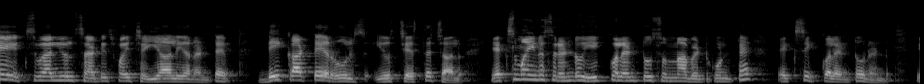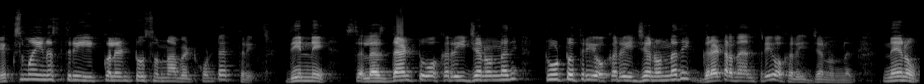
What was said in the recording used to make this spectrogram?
ఏ ఎక్స్ వాల్యూలు సాటిస్ఫై చెయ్యాలి అని అంటే డీకాటే రూల్స్ యూజ్ చేస్తే చాలు. ఎక్స్ మైనస్ రెండు ఈక్వలెంట్ టు సున్నా పెట్టుకుంటే ఎక్స్ ఈక్వలెంట్ టు రెండు. X minus three equivalent to సున్నా పెట్టుకుంటే త్రీ దీన్ని లెస్ దాన్ టూ ఒక రీజియన్ ఉన్నది టూ టు త్రీ ఒక రీజియన్ ఉన్నది గ్రేటర్ దాన్ త్రీ ఒక రీజియన్ ఉన్నది. నేను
